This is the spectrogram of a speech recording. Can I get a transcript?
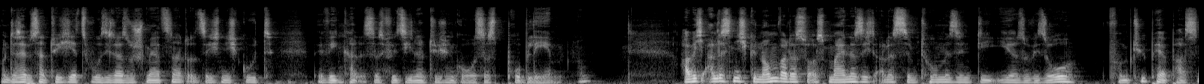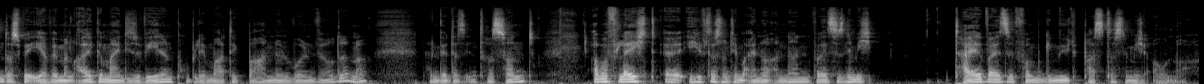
Und deshalb ist natürlich jetzt, wo sie da so Schmerzen hat und sich nicht gut bewegen kann, ist das für sie natürlich ein großes Problem. Ne? Habe ich alles nicht genommen, weil das so aus meiner Sicht alles Symptome sind, die ihr sowieso vom Typ her passen. Das wäre eher, wenn man allgemein diese Venenproblematik behandeln wollen würde. Ne? Dann wäre das interessant. Aber vielleicht äh, hilft das noch dem einen oder anderen, weil es ist nämlich teilweise vom Gemüt passt das nämlich auch noch.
